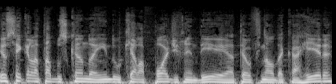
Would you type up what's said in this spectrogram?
eu sei que ela está buscando ainda o que ela pode render até o final da carreira.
